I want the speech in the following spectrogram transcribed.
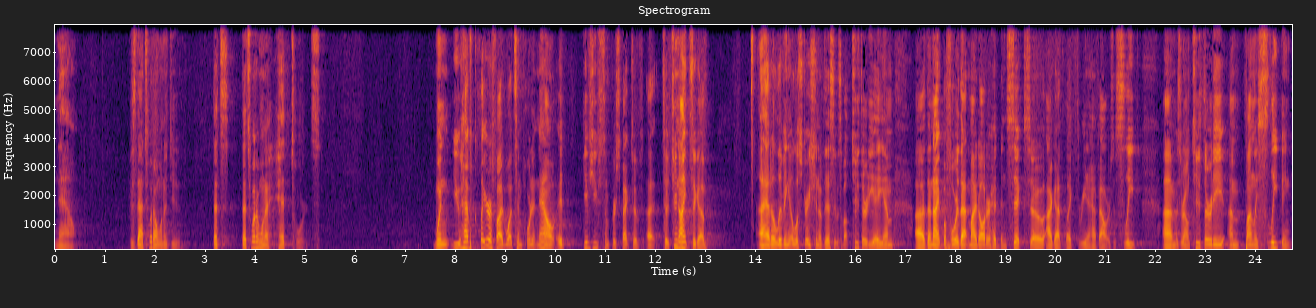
now. Because that's what I want to do. That's, that's what I want to head towards. When you have clarified what's important now, it gives you some perspective. Uh, so two nights ago, I had a living illustration of this. It was about 2.30 a.m. Uh, the night before that, my daughter had been sick, so I got like three and a half hours of sleep. Um, it was around 2.30. I'm finally sleeping.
